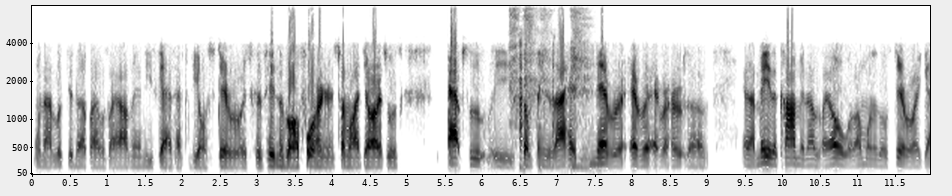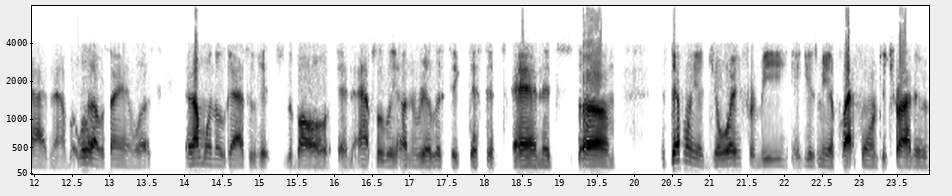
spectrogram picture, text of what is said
when I looked it up, I was like, oh man, these guys have to be on steroids because hitting the ball 400 and some odd yards was absolutely something that I had never, ever, ever heard of. And I made a comment. I was like, oh, well, I'm one of those steroid guys now. But what I was saying was that I'm one of those guys who hits the ball in absolutely unrealistic distance. And it's, um, it's definitely a joy for me. It gives me a platform to try to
